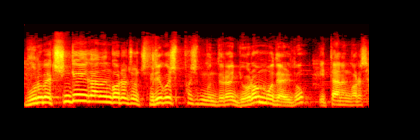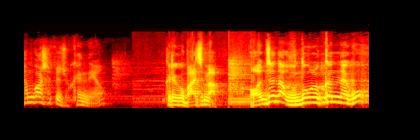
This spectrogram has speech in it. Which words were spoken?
무릎에 충격이 가는 거를 좀 줄이고 싶으신 분들은 이런 모델도 있다는 걸 참고하시면 좋겠네요. 그리고 마지막 언제나 운동을 끝내고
